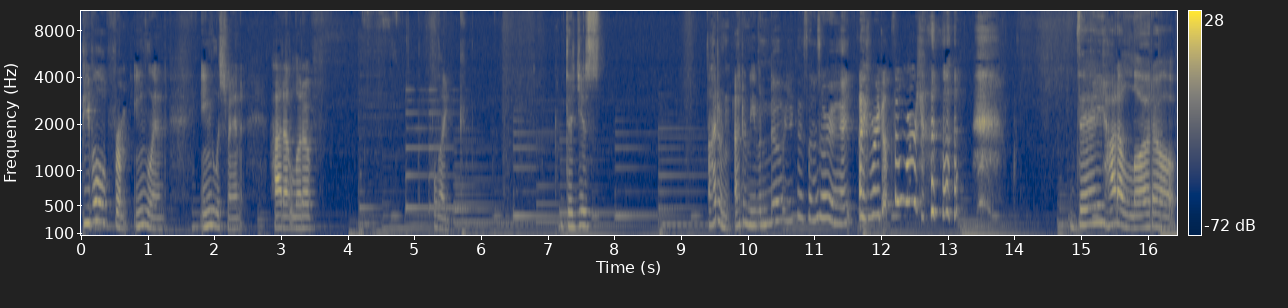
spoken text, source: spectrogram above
people from england englishmen had a lot of like they just I don't I don't even know you guys I'm sorry I, I forgot the word. They had a lot of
